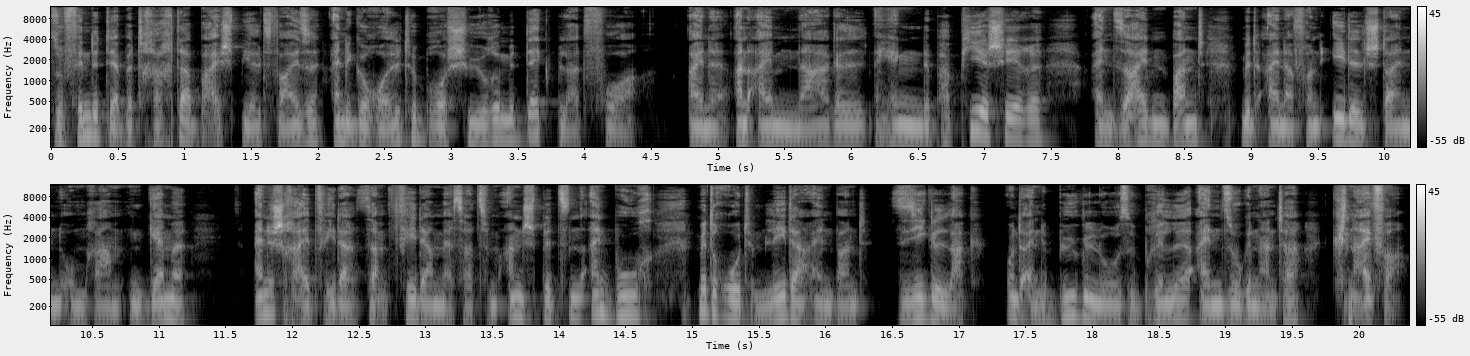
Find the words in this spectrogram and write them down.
So findet der Betrachter beispielsweise eine gerollte Broschüre mit Deckblatt vor, eine an einem Nagel hängende Papierschere, ein Seidenband mit einer von Edelsteinen umrahmten Gemme, eine Schreibfeder samt Federmesser zum Anspitzen, ein Buch mit rotem Ledereinband, Siegellack und eine bügellose Brille, ein sogenannter Kneifer.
